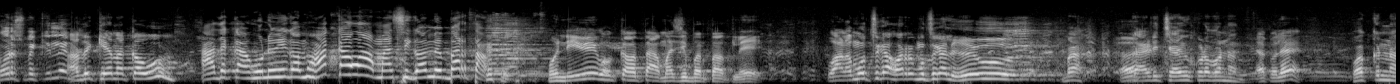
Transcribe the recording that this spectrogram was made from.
ತೋರಿಸ್ಬೇಕಿಲ್ಲ ಅದಕ್ಕೇನಕ್ಕವು? ಅದಕ್ಕ ಹುಣ್ಣಿಗೊಮ್ಮೆ ಹೊಕ್ಕಾವ ಅಮಾಸಿಗೊಮ್ಮೆ ಬರ್ತಾವ. ನೀವೀಗ ಹೊಕ್ಕಾವತ್ತ ಅಮಾಸಿ ಬರ್ತಾವತ್ಲೆ? ಒಳ ಮುಚ್ಚಗ ಹೊರ ಮುಚ್ಚಗ ಲೇವು ಬಾ ಗಾಡಿ ಚಾವಿ ಕೊಡ ಬಂದ್ ಯಾಕೋಲೆ? ಹೊಕ್ಕ ನಾ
